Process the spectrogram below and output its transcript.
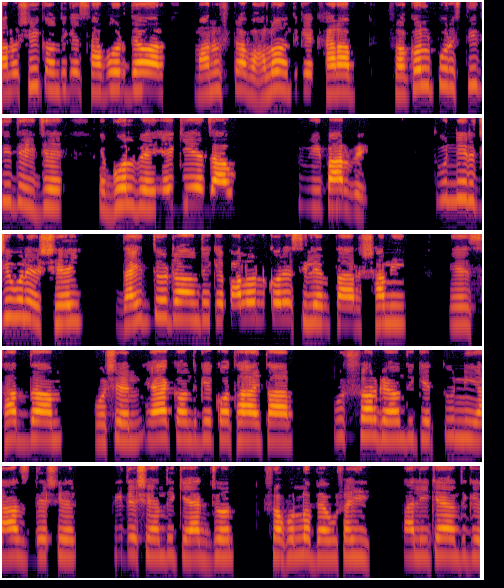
মানসিক দিকে সাপোর্ট দেওয়ার মানুষটা ভালো দিকে খারাপ সকল পরিস্থিতিতেই যে বলবে, এগিয়ে যাও, তুমি পারবে। তুন্নির জীবনে সেই দায়িত্বটা আমাদেরকে পালন করেছিলেন তার স্বামী সাদ্দাম হোসেন। এক অন্দিকে কথায় তার উৎসর্গে অন্দিকে তুন্নি আজ দেশের বিদেশে অন্দিকে একজন সফল ব্যবসায়ী তালিকায় অন্দিকে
